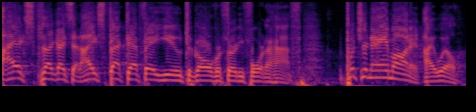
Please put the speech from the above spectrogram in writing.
I ex- like I said, I expect FAU to go over 34 and a half. Put your name on it. I will.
